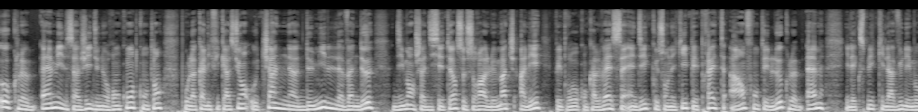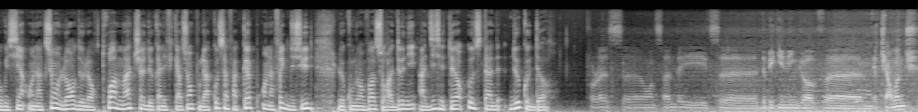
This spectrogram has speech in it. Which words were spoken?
au club M. Il s'agit d'une rencontre comptant pour la qualification au Chan 2022. Dimanche à 17h, ce sera le match aller. Pedro Concalves indique que son équipe est prête à affronter le club M. Il explique qu'il a vu les Mauriciens en action lors de leurs trois matchs de qualification pour la COSAFA Cup en Afrique du Sud. Le coup d'envoi sera donné à 17h au stade de Côte d'Or. For us uh, on Sunday, it's uh, the beginning of uh, a challenge.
